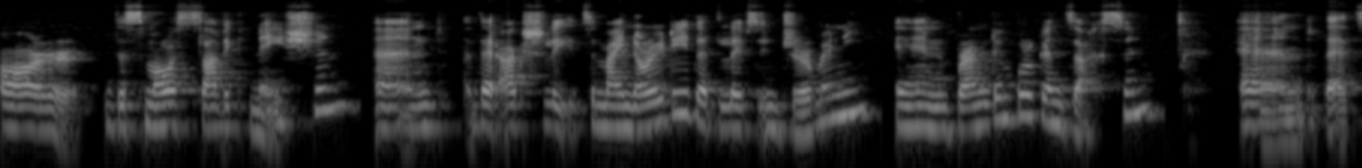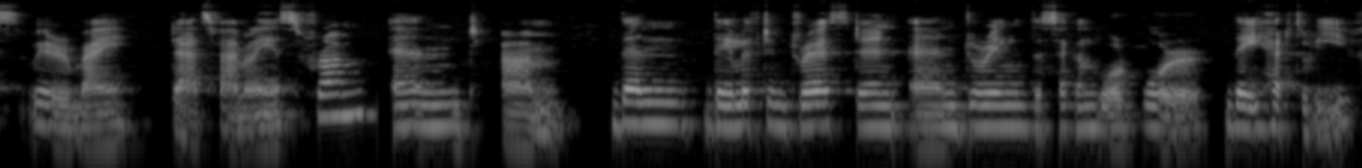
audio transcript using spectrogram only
are the smallest Slavic nation, and that actually it's a minority that lives in Germany, in Brandenburg and Sachsen, and that's where my dad's family is from. And um, then they lived in Dresden, and during the Second World War, they had to leave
